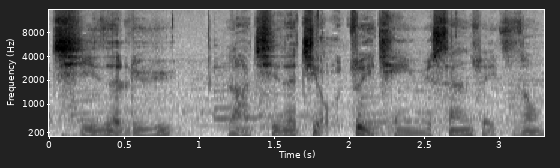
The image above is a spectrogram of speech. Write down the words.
骑着驴，然后骑着酒醉情于山水之中，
